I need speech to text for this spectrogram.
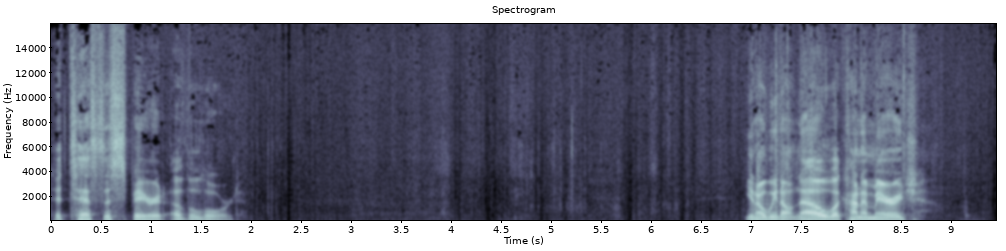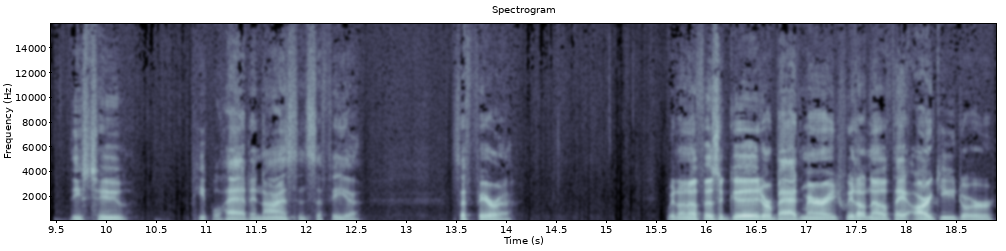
to test the Spirit of the Lord. You know, we don't know what kind of marriage these two people had, Ananias and Sophia, Sapphira. We don't know if it was a good or bad marriage. We don't know if they argued or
